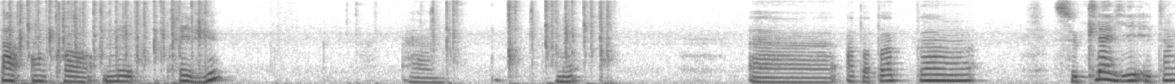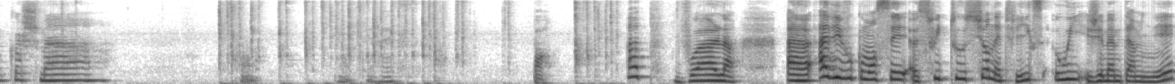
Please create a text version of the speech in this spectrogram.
Pas encore, mais prévu. Ce clavier est un cauchemar. Ça m'intéresse pas. Hop, voilà. Euh, Avez-vous commencé euh, Sweet Tooth sur Netflix? Oui, j'ai même terminé.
